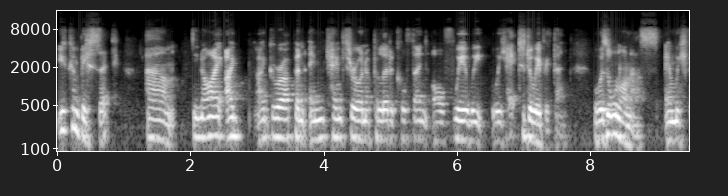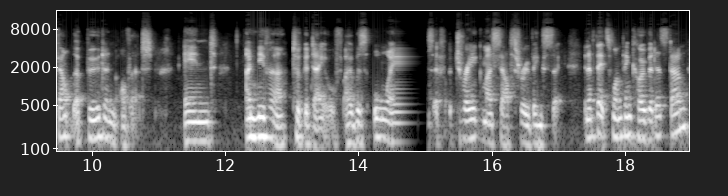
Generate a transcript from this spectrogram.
you can be sick um, you know I, I i grew up and, and came through in a political thing of where we we had to do everything it was all on us and we felt the burden of it and I never took a day off. I was always if drag myself through being sick. And if that's one thing COVID has done,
